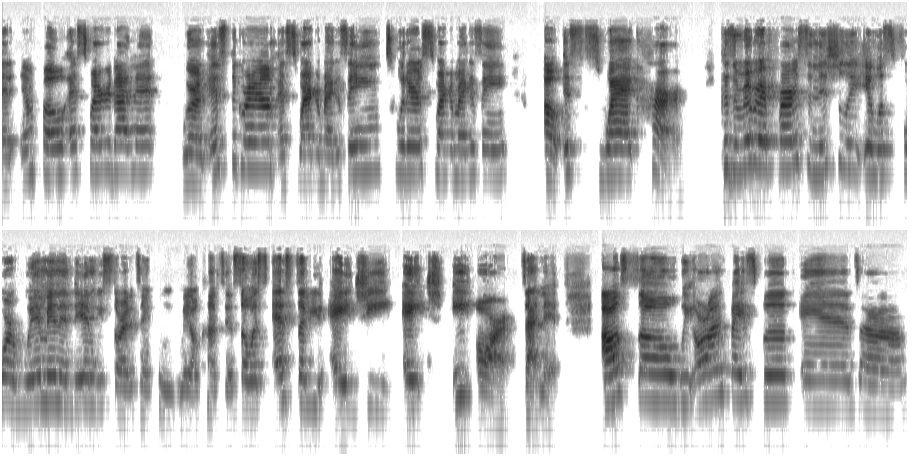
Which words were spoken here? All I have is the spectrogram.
at info at swagher.net. We're on Instagram at SwagHer Magazine, Twitter SwagHer Magazine. Oh, it's Swag Her. Because remember, at first, initially, it was for women, and then we started to include male content. So it's S W A G H E R dot net. Also, we are on Facebook, and um,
